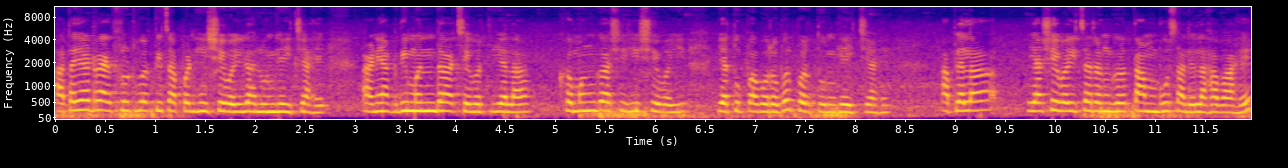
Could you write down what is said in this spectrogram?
आता या ड्रायफ्रूटवरतीच आपण ही शेवई घालून घ्यायची आहे आणि अगदी मंद आचेवरती याला खमंग अशी ही शेवई या तुपाबरोबर परतून घ्यायची आहे. आपल्याला या शेवईचा रंग तांबूस आलेला हवा आहे.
